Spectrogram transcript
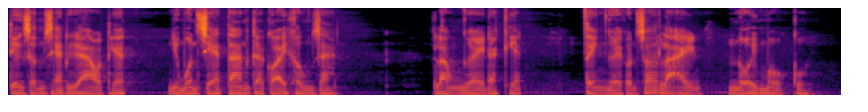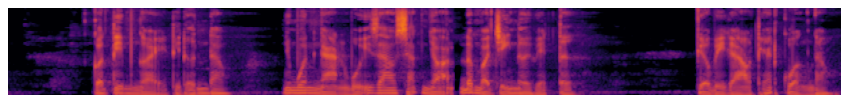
Tiếng sấm sét gào thét như muốn xé tan cả cõi không gian. Lòng người đã kiệt, Tình người còn sót lại Nỗi mồ côi. Con tim người thì đớn đau, Như muôn ngàn mũi dao sắc nhọn Đâm vào chính nơi huyệt tử. Kiểu bị gào thét cuồng đau,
